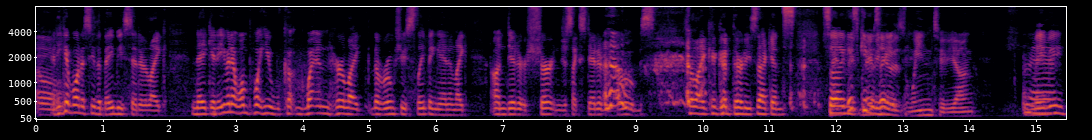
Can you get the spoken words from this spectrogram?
Oh. and he kept wanting to see the babysitter like naked. Even at one point, he went in her like the room she was sleeping in and like undid her shirt and just like stared at her boobs for like a good thirty seconds. So like, maybe this kid maybe was he eight. was weaned too young. Maybe,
